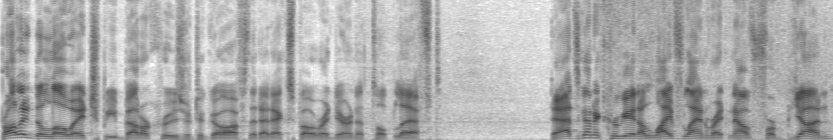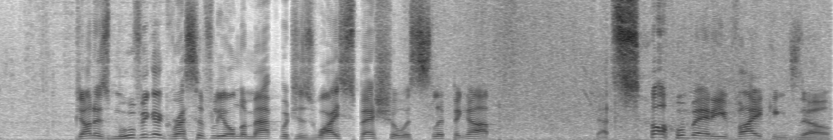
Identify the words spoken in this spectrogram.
Probably the low HP battle cruiser to go after that expo right there in the top left. That's going to create a lifeline right now for ByuN. ByuN is moving aggressively on the map, which is why Special is slipping up. That's so many Vikings, though.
